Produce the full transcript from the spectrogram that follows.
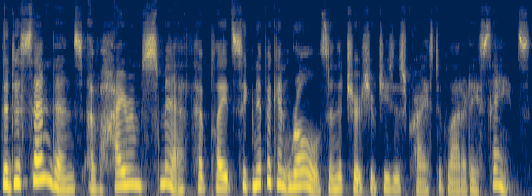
The descendants of Hyrum Smith have played significant roles in the Church of Jesus Christ of Latter day Saints.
